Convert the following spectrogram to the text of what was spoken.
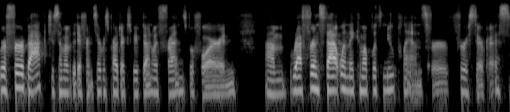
refer back to some of the different service projects we've done with friends before and um, reference that when they come up with new plans for for service.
